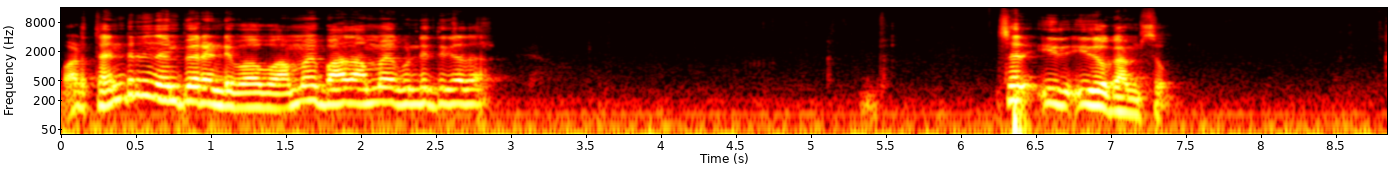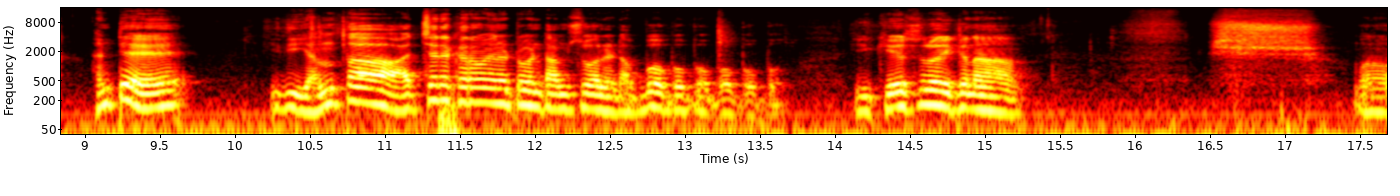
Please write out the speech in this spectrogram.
వాడు తండ్రిని చంపారండి బాబు. అమ్మాయి బాధ అమ్మాయికి ఉండేది కదా. సరే ఇది ఇది ఒక అంశం. అంటే ఇది ఎంత ఆశ్చర్యకరమైనటువంటి అంశం అండి అబ్బో అబ్బో అబ్బో అబ్బో ఈ కేసులో ఇక నా మనం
